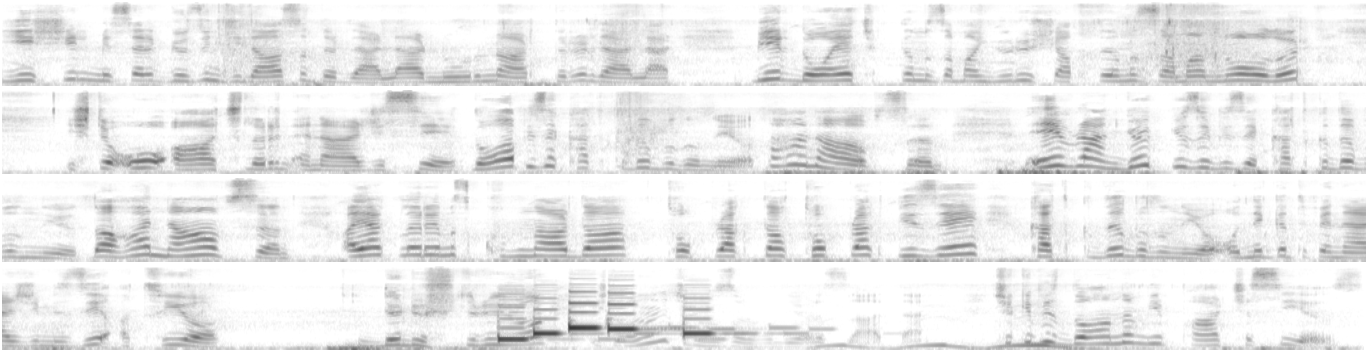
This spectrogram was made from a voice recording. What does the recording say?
yeşil mesela gözün cilasıdır derler, nurunu arttırır derler. Bir doğaya çıktığımız zaman, yürüyüş yaptığımız zaman ne olur? İşte o ağaçların enerjisi. Doğa bize katkıda bulunuyor. Daha ne yapsın? Evren, gökyüzü bize katkıda bulunuyor. Daha ne yapsın? Ayaklarımız kumlarda, toprakta. Toprak bize katkıda bulunuyor. O negatif enerjimizi atıyor. Dönüştürüyor. İşte onun için huzur buluyoruz zaten. Çünkü biz doğanın bir parçasıyız.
